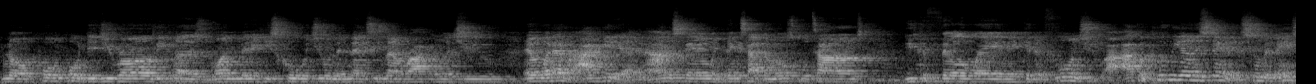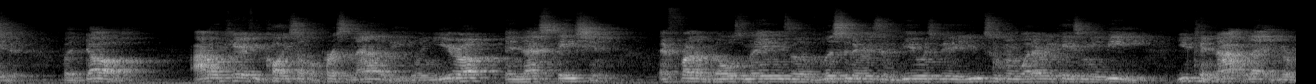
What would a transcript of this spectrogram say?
you know, quote unquote, did you wrong because one minute he's cool with you and the next he's not rocking with you, and whatever. I get it, and I understand when things happen multiple times, you can feel a way and it can influence you. I, I completely understand it. It's human nature. But dog, I don't care if you call yourself a personality. When you're up in that station in front of those millions of listeners and viewers via YouTube and whatever the case may be, you cannot let your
